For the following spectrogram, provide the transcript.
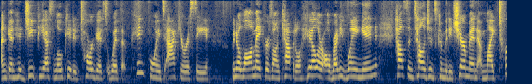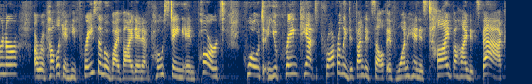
and can hit GPS located targets with pinpoint accuracy. We know lawmakers on Capitol Hill are already weighing in. House Intelligence Committee Chairman Mike Turner, a Republican, he praised the move by Biden, posting in part, quote, Ukraine can't properly defend itself if one hand is tied behind its back.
